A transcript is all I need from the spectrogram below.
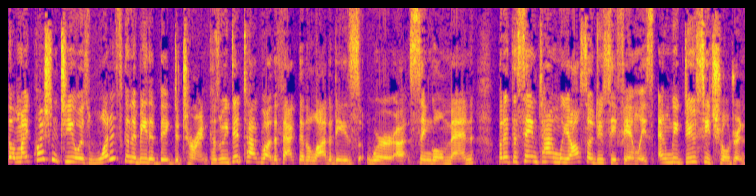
But my question to you is, what is going to be the big deterrent? Because we did talk about the fact that a lot of these were uh, single men, but at the same time, we also do see families and we do see children.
